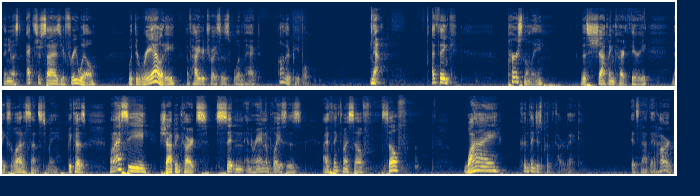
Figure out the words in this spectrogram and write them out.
then you must exercise your free will with the reality of how your choices will impact other people. Now, I think personally, this shopping cart theory makes a lot of sense to me because when I see shopping carts sitting in random places, I think to myself, self, why couldn't they just put the cart back? It's not that hard.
